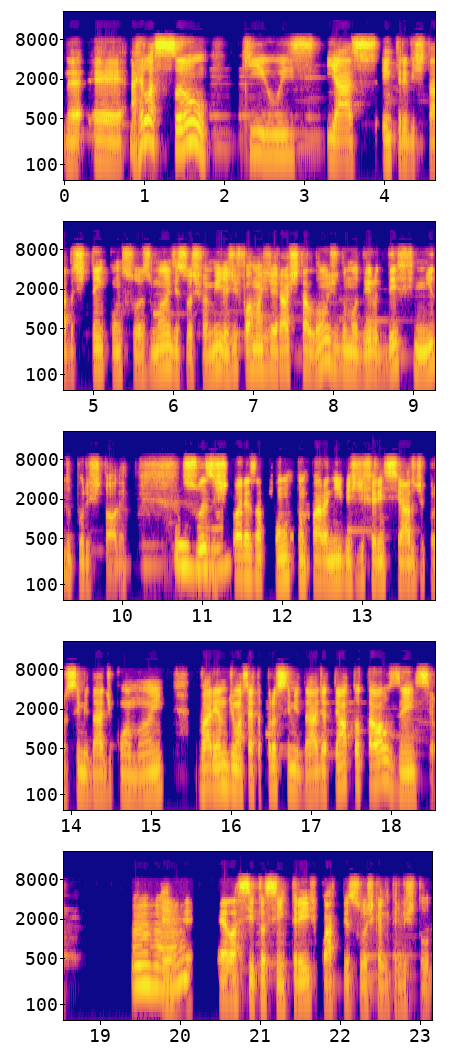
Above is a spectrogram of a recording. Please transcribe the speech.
Né? É, a relação que os e as entrevistadas têm com suas mães e suas famílias, de forma geral, está longe do modelo definido por Stoller. Uhum. Suas histórias apontam para níveis diferenciados de proximidade com a mãe, variando de uma certa proximidade até uma total ausência. Uhum. É, ela cita assim três, quatro pessoas que ela entrevistou.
